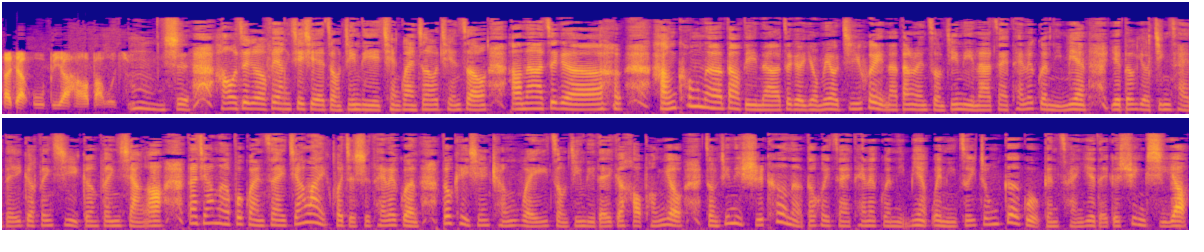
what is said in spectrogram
大家务必要好好把握住。嗯，是好，这个非常谢谢总经理钱冠周钱总。好，那这个航空呢，到底呢这个有没有机会？那当然，总经理呢在 Telegram 里面也都有精彩的一个分析跟分享啊。大家呢不管在加赖或者是 Telegram，都可以先成为总经理的一个的好朋友。总经理时刻呢都会在 Telegram 里面为你追踪个股跟产业的一个讯息哦。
